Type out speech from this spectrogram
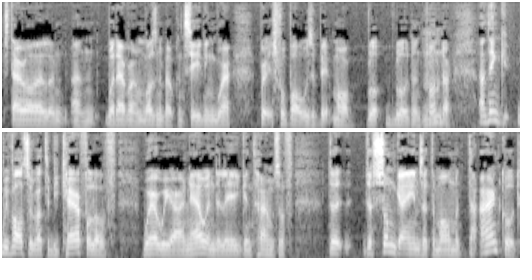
sterile and, and whatever, and wasn't about conceding. Where British football was a bit more blo- blood and thunder. I think we've also got to be careful of where we are now in the league in terms of the there's some games at the moment that aren't good.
